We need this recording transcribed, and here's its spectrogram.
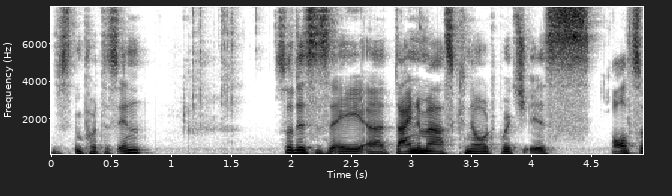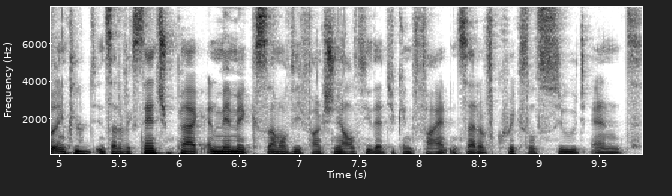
just import this in so this is a uh, Dynamask node which is also included inside of extension pack and mimics some of the functionality that you can find inside of Quixel Suite and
